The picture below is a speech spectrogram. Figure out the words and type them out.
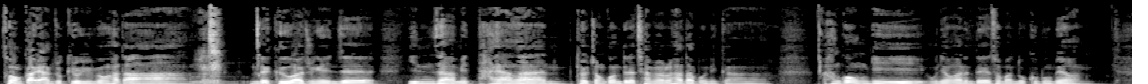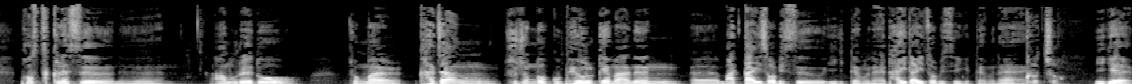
성깔이 안 좋기로 유명하다. 근데 그 와중에 이제 인사 및 다양한 결정권들에 참여를 하다 보니까 항공기 운영하는 데에서만 놓고 보면 first class는 아무래도 정말 가장 수준 높고 배울 게 많은 에, 맞다이 서비스이기 때문에 다이다이 서비스이기 때문에 그렇죠. 이게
